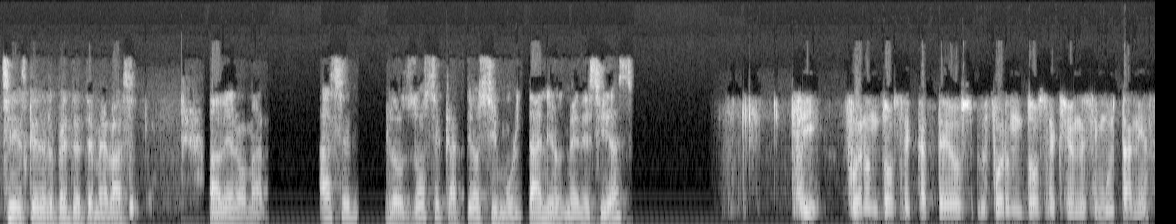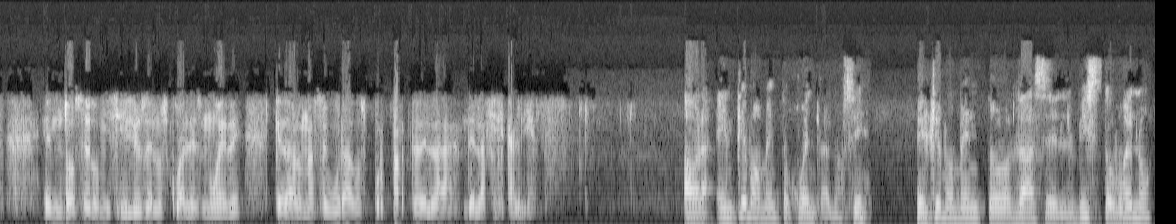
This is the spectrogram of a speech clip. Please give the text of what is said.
Sí, es que de repente te me vas. A ver, Omar, hacen los 12 cateos simultáneos, me decías. Fueron 12 cateos, fueron 12 acciones simultáneas en 12 domicilios, de los cuales 9 quedaron asegurados por parte de la, de la Fiscalía. Ahora, ¿en qué momento cuéntanos, sí? ¿En qué momento das el visto bueno?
